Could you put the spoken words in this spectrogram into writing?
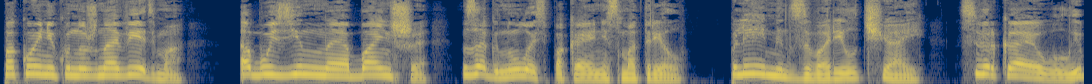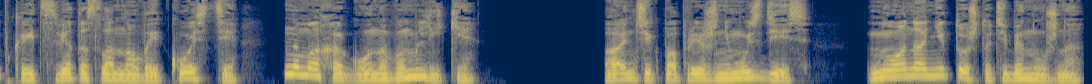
Покойнику нужна ведьма, а бузинная баньша загнулась, пока я не смотрел. Племет заварил чай, сверкая улыбкой цвета слоновой кости на махагоновом лике. Антик по-прежнему здесь, но она не то, что тебе нужно.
